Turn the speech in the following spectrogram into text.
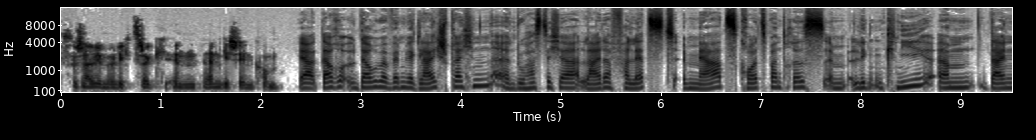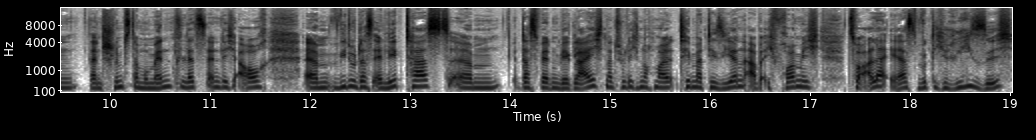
so schnell wie möglich zurück in Renngeschehen kommen. Ja, dar darüber werden wir gleich sprechen. Äh, du hast dich ja leider verletzt im März, Kreuzbandriss im linken Knie. Ähm, dein, dein schlimmster Moment letztendlich auch. Ähm, wie du das erlebt hast, ähm, das werden wir gleich natürlich nochmal thematisieren. Aber ich freue mich zuallererst wirklich riesig,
